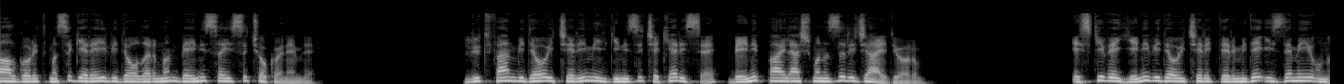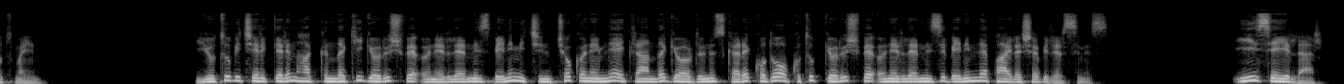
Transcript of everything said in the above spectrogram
algoritması gereği videolarımın beğeni sayısı çok önemli. Lütfen video içeriğim ilginizi çeker ise beğenip paylaşmanızı rica ediyorum. Eski ve yeni video içeriklerimi de izlemeyi unutmayın. YouTube içeriklerim hakkındaki görüş ve önerileriniz benim için çok önemli. Ekranda gördüğünüz kare kodu okutup görüş ve önerilerinizi benimle paylaşabilirsiniz. İyi seyirler.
